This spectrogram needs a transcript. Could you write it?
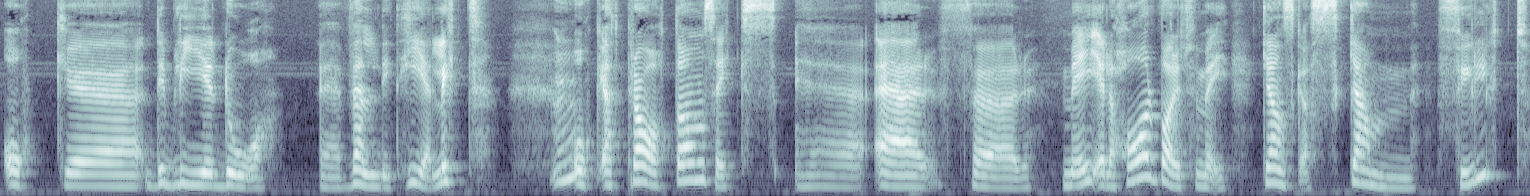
Och eh, det blir då eh, väldigt heligt. Och att prata om sex eh, är för mig, eller har varit för mig, ganska skamfyllt.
